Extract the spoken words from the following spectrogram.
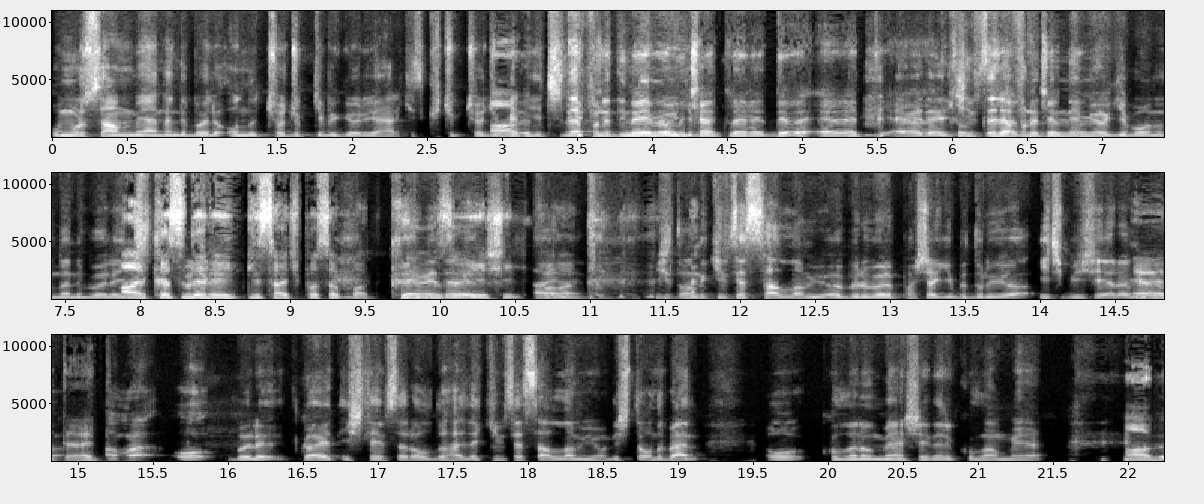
umursanmayan hani böyle onu çocuk gibi görüyor herkes. Küçük çocuk Abi, hani hiç lafını Meyve dinlemiyor gibi. bıçakları değil mi? Evet. Evet evet çok kimse lafını bıçak o. dinlemiyor gibi onun hani böyle Arkası da renkli saçma sapan. Kırmızı, evet. yeşil falan. Aynen. İşte onu kimse sallamıyor. Öbürü böyle paşa gibi duruyor. Hiçbir işe yaramıyor. Evet evet. Ama o böyle gayet işlevsel olduğu halde kimse sallamıyor. İşte onu ben o kullanılmayan şeyleri kullanmaya. Abi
